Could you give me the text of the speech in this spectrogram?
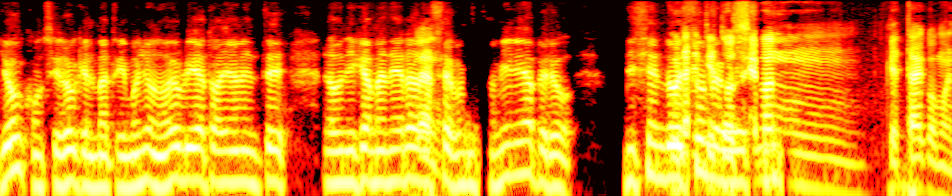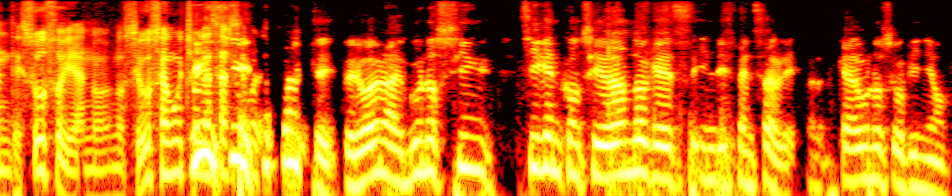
yo considero que el matrimonio no es obligatoriamente la única manera claro. de hacer una familia, pero diciendo una eso. Una institución que está como en desuso ya, no, no se usa mucho. Sí, sí, exactamente, pero bueno, algunos siguen considerando que es indispensable, cada uno su opinión.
